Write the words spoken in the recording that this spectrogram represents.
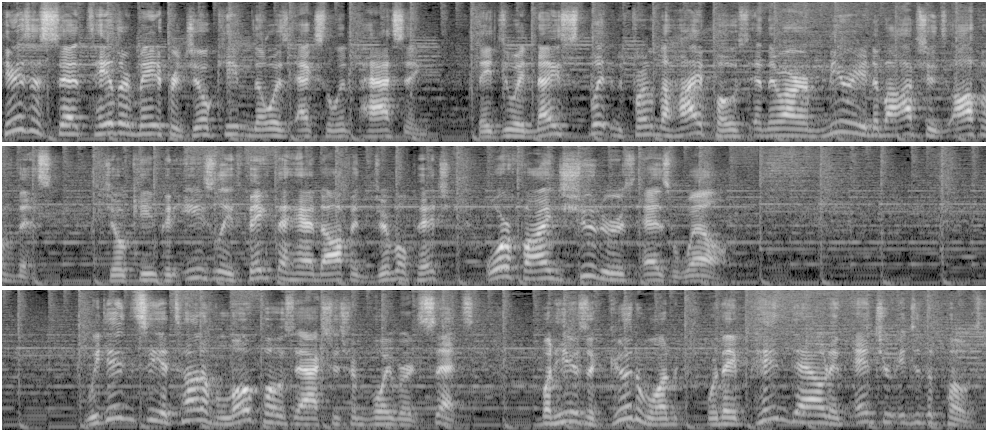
Here's a set tailor-made for Joakim Noah's excellent passing. They do a nice split in front of the high post, and there are a myriad of options off of this. Joakim could easily fake the handoff and dribble pitch or find shooters as well. We didn't see a ton of low post actions from Hoiberg's sets, but here's a good one where they pin down and enter into the post.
